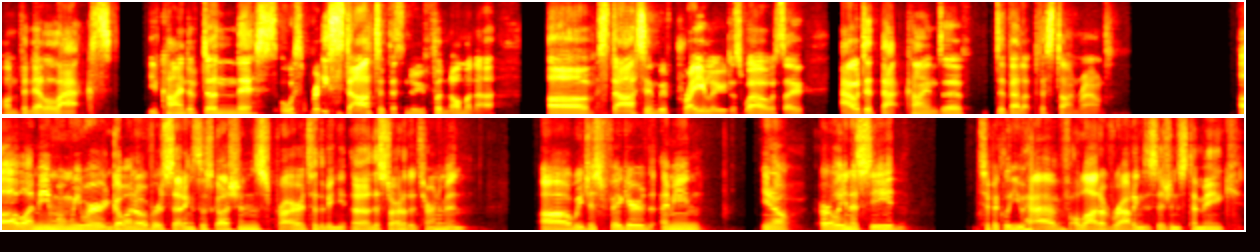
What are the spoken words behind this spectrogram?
on Vanilla LACS. You've kind of done this, or really started this new phenomena of starting with Prelude as well. So how did that kind of develop this time round? Uh, well, I mean, when we were going over settings discussions prior to the be- uh, the start of the tournament, uh, we just figured. I mean, you know, early in a seed, typically you have a lot of routing decisions to make,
